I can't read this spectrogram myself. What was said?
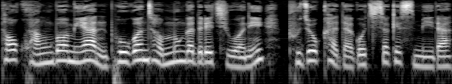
더 광범위한 보건 전문가들의 지원이 부족하다고 지적했습니다.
